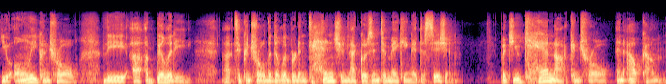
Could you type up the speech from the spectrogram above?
You only control the uh, ability uh, to control the deliberate intention that goes into making a decision. but you cannot control an outcome.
